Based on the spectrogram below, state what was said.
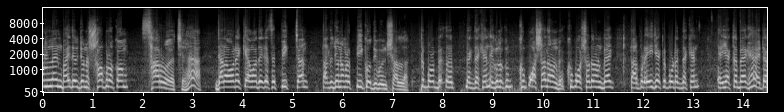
অনলাইন ভাইদের জন্য সব রকম সার রয়েছে হ্যাঁ? যারা অনেকে আমাদের কাছে পিক চান, তাদের জন্য আমরা পিকও দিব ইনশাল্লাহ ব্যাগ দেখেন, এগুলো খুব অসাধারণ ব্যাগ, খুব অসাধারণ ব্যাগ। তারপরে এই যে একটা প্রোডাক্ট দেখেন, এই একটা ব্যাগ হ্যাঁ এটা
